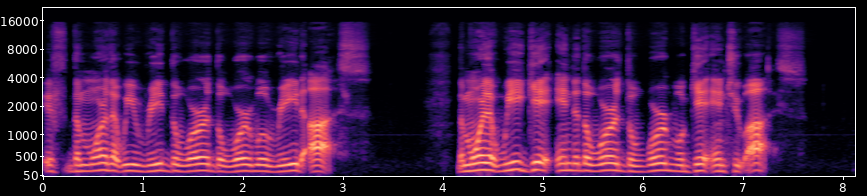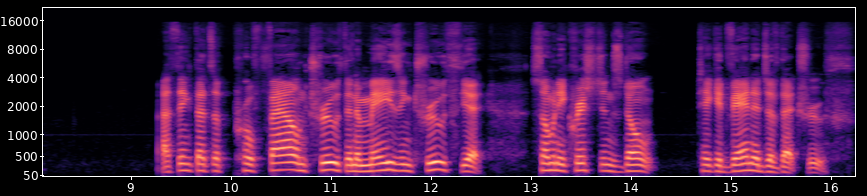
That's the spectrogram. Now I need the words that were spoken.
if the more that we read the Word, the Word will read us. The more that we get into the Word, the Word will get into us. I think that's a profound truth, an amazing truth, yet so many Christians don't take advantage of that truth.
